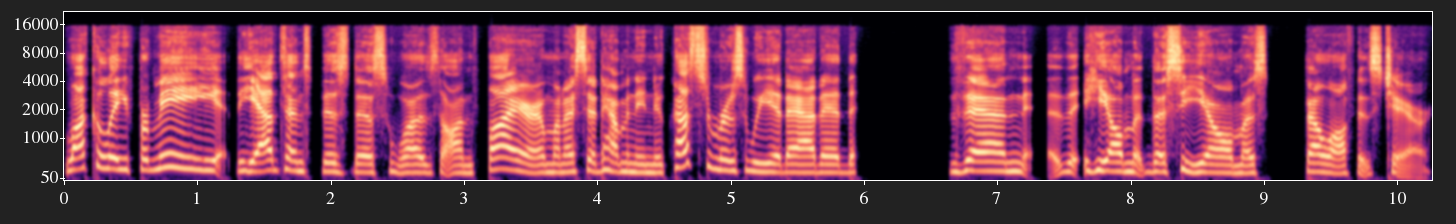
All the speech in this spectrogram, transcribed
Luckily for me, the AdSense business was on fire, and when I said how many new customers we had added, then he the CEO almost fell off his chair.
